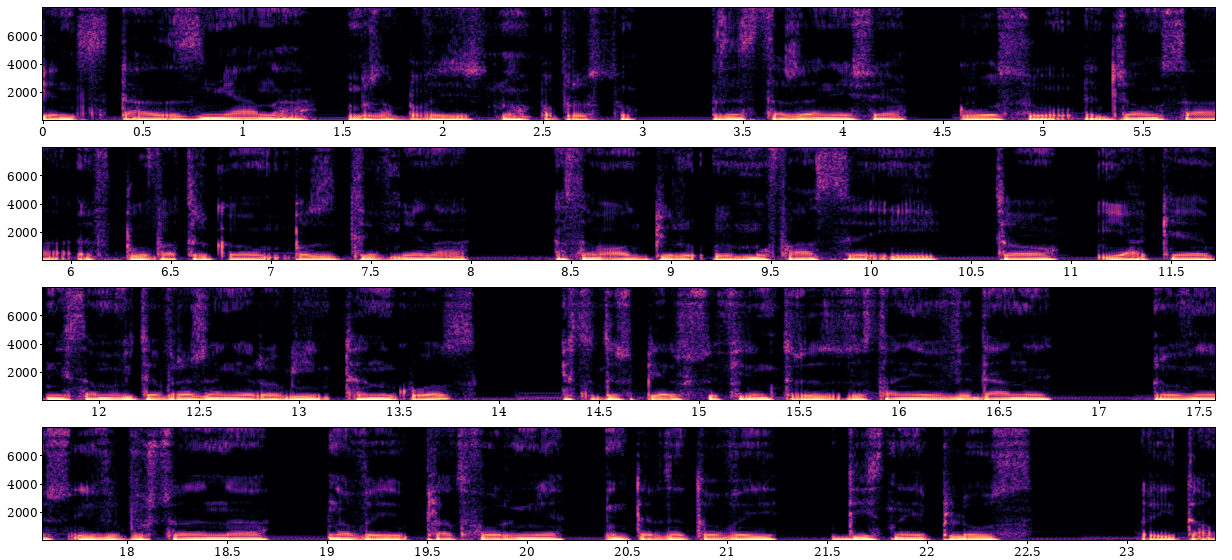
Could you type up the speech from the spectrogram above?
więc ta zmiana, można powiedzieć, no po prostu zestarzenie się głosu Jonesa wpływa tylko pozytywnie na, na sam odbiór Mufasy i to, jakie niesamowite wrażenie robi ten głos. Jest to też pierwszy film, który zostanie wydany również i wypuszczony na nowej platformie internetowej Disney Plus. I tam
